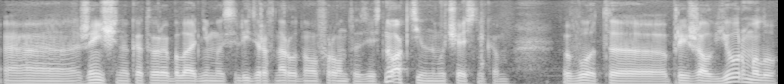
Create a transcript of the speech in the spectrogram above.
э, женщину, которая была одним из лидеров Народного фронта здесь, ну, активным участником. Вот, э, приезжал в Юрмалу.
